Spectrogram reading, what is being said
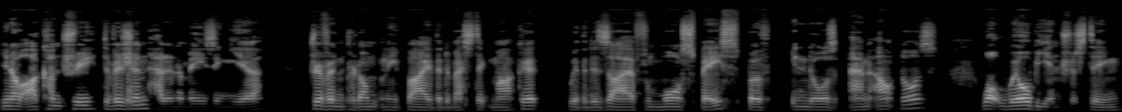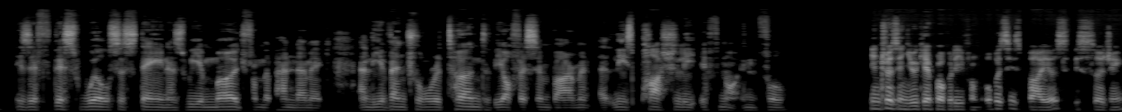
You know, our country division had an amazing year, driven predominantly by the domestic market with a desire for more space, both indoors and outdoors. What will be interesting is if this will sustain as we emerge from the pandemic and the eventual return to the office environment, at least partially, if not in full. Interest in UK property from overseas buyers is surging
